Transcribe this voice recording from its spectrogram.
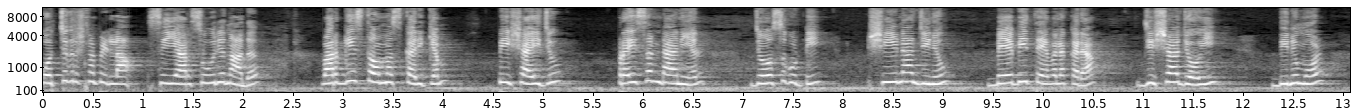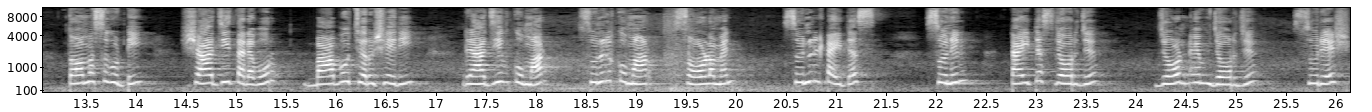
Kochukrishnapillai C R Suryanath Varghese Thomas Karikkam P Shaiju Prizon Daniel Josekutty Sheena Jinu Baby Thevalakkara Jisha Joy Dinumol Thomas Kutty Shaji Thalavoor Babu Cherussery Rajeev Kumar Sunil Kumar Solomon Sunil Titus Sunil Titus George John M George Suresh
